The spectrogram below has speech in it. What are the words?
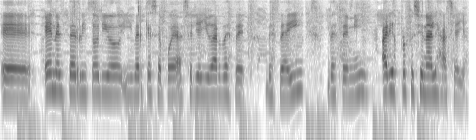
eh, en el territorio y ver qué se puede hacer y ayudar desde, desde ahí, desde mis áreas profesionales hacia allá.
